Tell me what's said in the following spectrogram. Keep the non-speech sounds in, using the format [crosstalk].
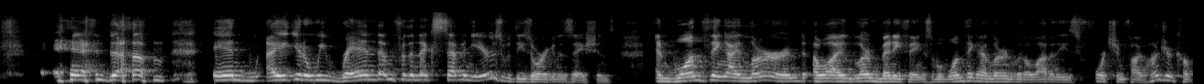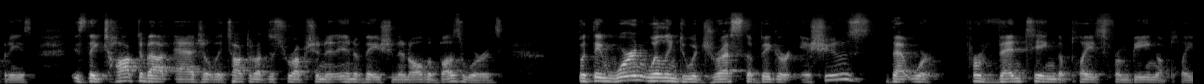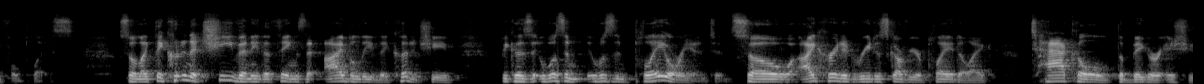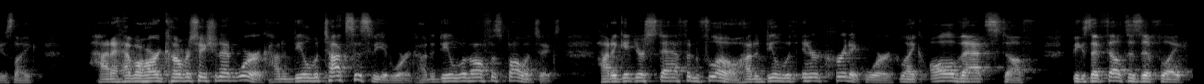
And um, and I, you know, we ran them for the next seven years with these organizations. And one thing I learned, well, I learned many things, but one thing I learned with a lot of these Fortune 500 companies is they talked about agile, they talked about disruption and innovation and all the buzzwords but they weren't willing to address the bigger issues that were preventing the place from being a playful place. So like they couldn't achieve any of the things that I believe they could achieve because it wasn't it wasn't play oriented. So I created rediscover your play to like tackle the bigger issues like how to have a hard conversation at work, how to deal with toxicity at work, how to deal with office politics, how to get your staff in flow, how to deal with inner critic work, like all that stuff because I felt as if like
